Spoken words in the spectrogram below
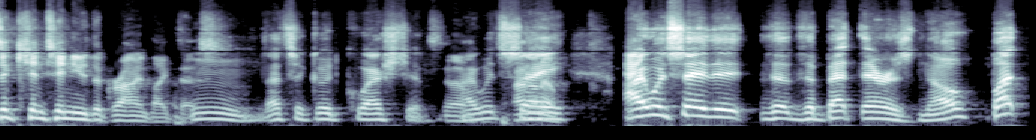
to continue the grind like this mm, that's a good question so, i would say I, I would say that the the bet there is no but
